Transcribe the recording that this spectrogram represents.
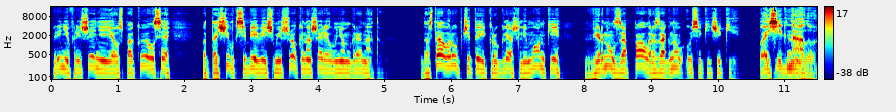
Приняв решение, я успокоился, подтащил к себе вещмешок и нашарил в нем гранату. Достал рубчатый кругляш лимонки, вернул запал, разогнул усики-чеки. «По сигналу»,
